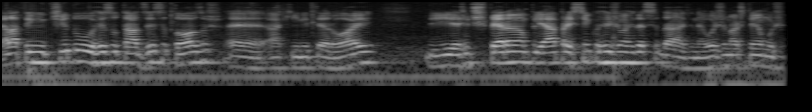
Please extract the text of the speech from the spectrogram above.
ela tem tido resultados exitosos é, aqui em Niterói e a gente espera ampliar para as cinco regiões da cidade. Né? Hoje nós temos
